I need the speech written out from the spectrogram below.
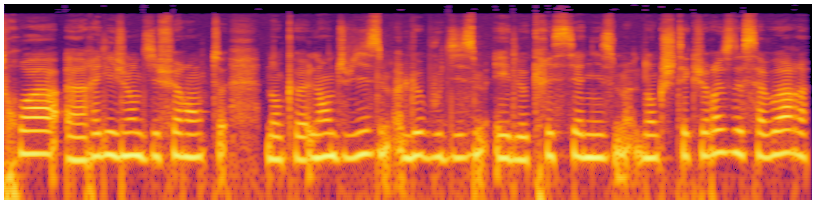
trois religions différentes, donc l'hindouisme, le bouddhisme et le christianisme. Donc j'étais curieuse de savoir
